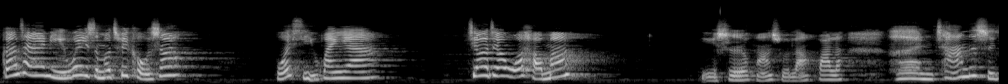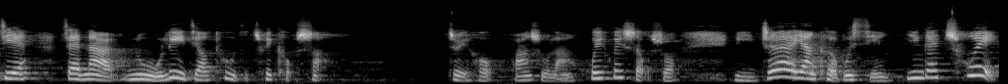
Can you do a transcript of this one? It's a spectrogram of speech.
刚才你为什么吹口哨？我喜欢呀。教教我好吗？于是黄鼠狼花了很长的时间在那儿努力教兔子吹口哨。最后，黄鼠狼挥挥手说：“你这样可不行，应该吹。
